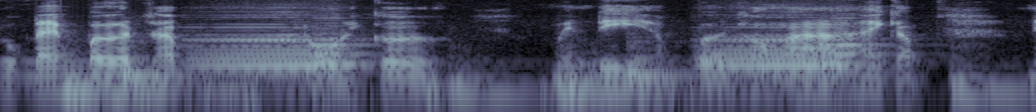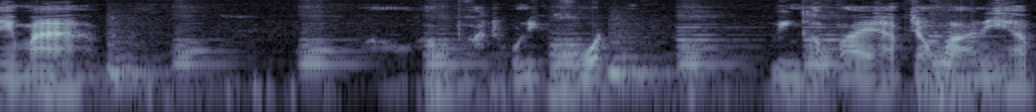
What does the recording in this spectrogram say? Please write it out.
ลูกได้เปิดครับโรริเกอร์ เมนดี้ครับ เปิดเข้ามาให้กับเนย์ม่าครับ เอาครับผ่านโทนี่โคด วิ่งเข้าไปครับจังหวะนี้ครับ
